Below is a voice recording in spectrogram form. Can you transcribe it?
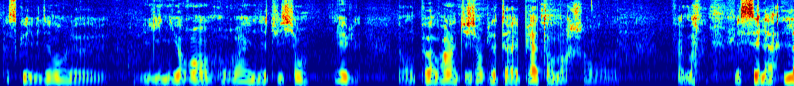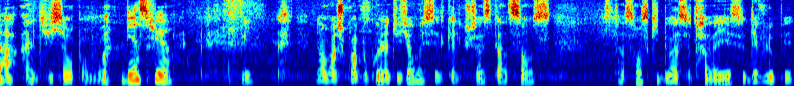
Parce qu'évidemment, l'ignorant aura une intuition nulle. On peut avoir l'intuition que la Terre est plate en marchant. euh, enfin bon, mais c'est la, la intuition pour moi. Bien sûr. Non, moi je crois beaucoup à l'intuition, mais c'est quelque chose, c'est un sens. C'est un sens qui doit se travailler, se développer.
